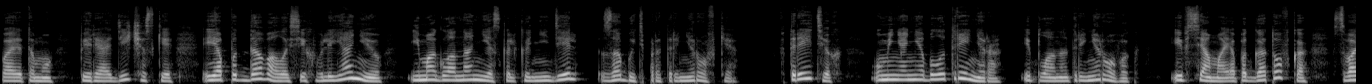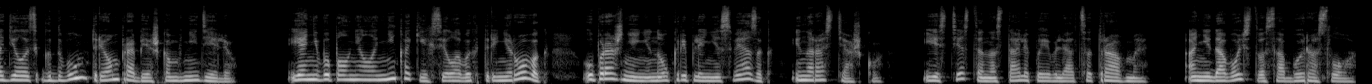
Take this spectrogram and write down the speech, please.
Поэтому периодически я поддавалась их влиянию и могла на несколько недель забыть про тренировки. В-третьих, у меня не было тренера и плана тренировок, и вся моя подготовка сводилась к двум-трем пробежкам в неделю. Я не выполняла никаких силовых тренировок, упражнений на укрепление связок и на растяжку. Естественно, стали появляться травмы, а недовольство собой росло.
